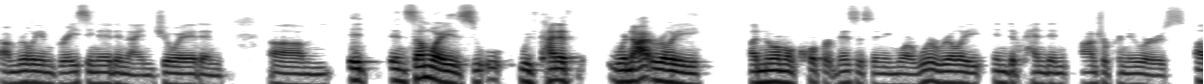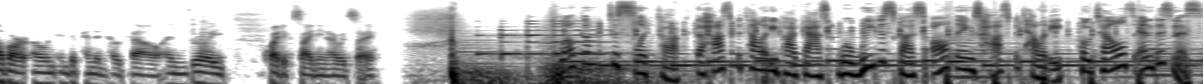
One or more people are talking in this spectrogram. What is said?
i'm really embracing it and i enjoy it and um it in some ways we've kind of we're not really a normal corporate business anymore. We're really independent entrepreneurs of our own independent hotel and really quite exciting, I would say. Welcome to Slick Talk, the hospitality podcast where we discuss all things hospitality, hotels, and business.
